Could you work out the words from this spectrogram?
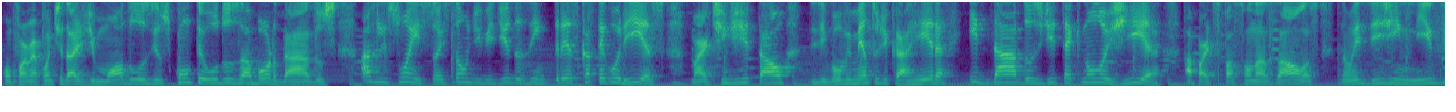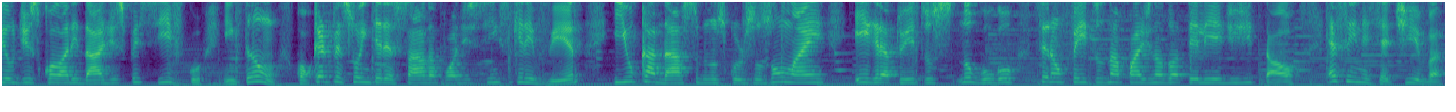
conforme a quantidade de módulos e os conteúdos abordados. As lições são, estão divididas em três categorias: marketing digital, desenvolvimento de carreira e dados de tecnologia. A participação nas aulas não exige nível de escolaridade específico, então qualquer pessoa interessada pode se inscrever e o cadastro nos cursos online e gratuitos no Google serão feitos na página do Ateliê Digital. Essa iniciativa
